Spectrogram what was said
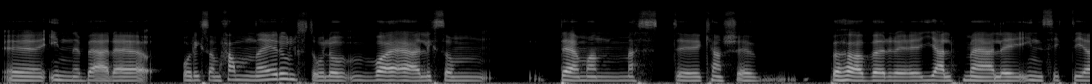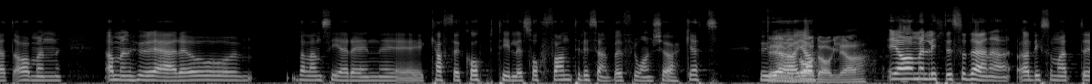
eh, innebär det att liksom hamna i rullstol och vad är liksom det man mest eh, kanske behöver eh, hjälp med eller insikt i att ja men, ja men hur är det och balansera en eh, kaffekopp till soffan till exempel från köket. Hur Det är jag? vardagliga. Ja, men lite sådär. ja, Liksom att eh,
